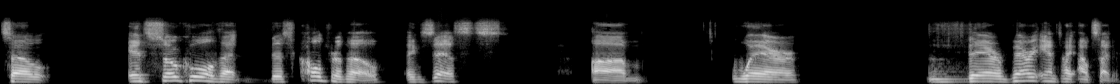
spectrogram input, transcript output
So it's so cool that this culture though exists um where they're very anti-outsider.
